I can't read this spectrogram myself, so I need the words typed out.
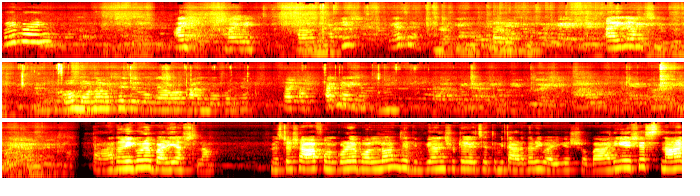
Bye bye. আই বাই বাই। ঠিক আছে? আই গামছি ও মনে উঠে দেবো আমার কান বো করে তাড়াতাড়ি করে বাড়ি আসলাম। মিস্টার শাহ ফোন করে বলল যে দিব্যান ছুটে গেছে, তুমি তাড়াতাড়ি বাড়ি এসো। বাড়ি এসে স্নান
